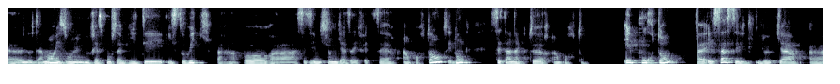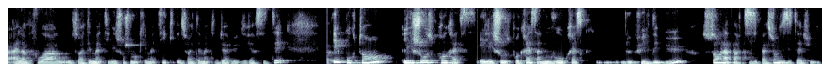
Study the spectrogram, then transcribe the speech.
euh, notamment, ils ont une responsabilité historique par rapport à ces émissions de gaz à effet de serre importantes, et donc c'est un acteur important. Et pourtant, euh, et ça c'est le cas euh, à la fois sur la thématique des changements climatiques et sur la thématique de la biodiversité, et pourtant, les choses progressent. Et les choses progressent à nouveau presque depuis le début, sans la participation des États-Unis.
